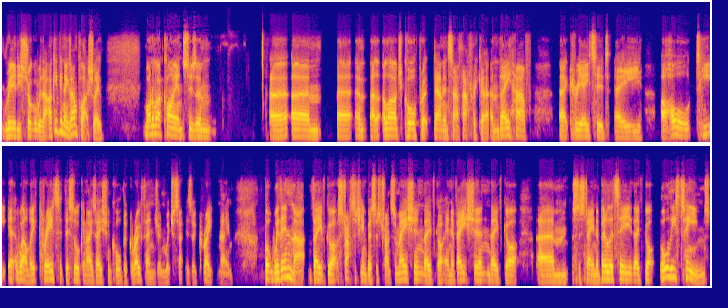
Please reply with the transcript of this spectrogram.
really struggle with that. I'll give you an example. Actually, one of our clients is um, uh, um, uh, a, a, large corporate down in South Africa, and they have uh, created a a whole team. Uh, well, they've created this organization called the Growth Engine, which is a great name. But within that, they've got strategy and business transformation, they've got innovation, they've got um, sustainability, they've got all these teams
